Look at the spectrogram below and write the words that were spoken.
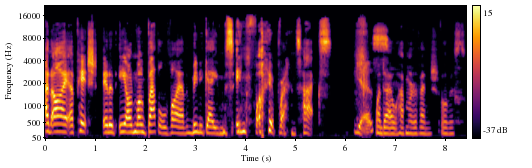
and I are pitched in an eon long battle via the mini games in Firebrand's hacks. yes. One day I will have my revenge, August.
